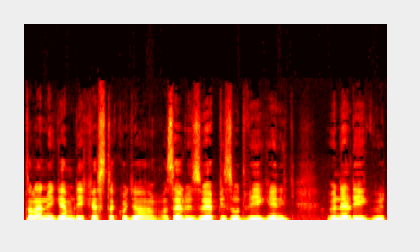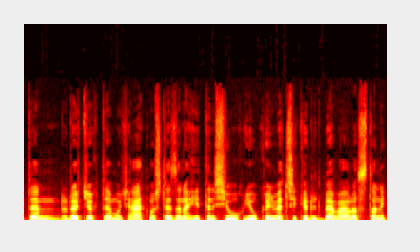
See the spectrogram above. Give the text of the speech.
Talán még emlékeztek, hogy a, az előző epizód végén így önelégülten rötyögtem, hogy hát most ezen a héten is jó, jó könyvet sikerült beválasztani.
